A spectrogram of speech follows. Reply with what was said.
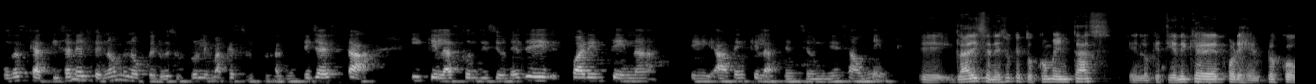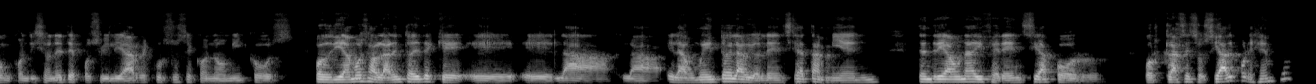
cosas que atizan el fenómeno, pero es un problema que estructuralmente ya está y que las condiciones de cuarentena hacen que las tensiones aumenten. Eh, Gladys, en eso que tú comentas, en lo que tiene que ver, por ejemplo, con condiciones de posibilidad, recursos económicos podríamos hablar entonces de que eh, eh, el aumento de la violencia también tendría una diferencia por, por clase social, por ejemplo.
